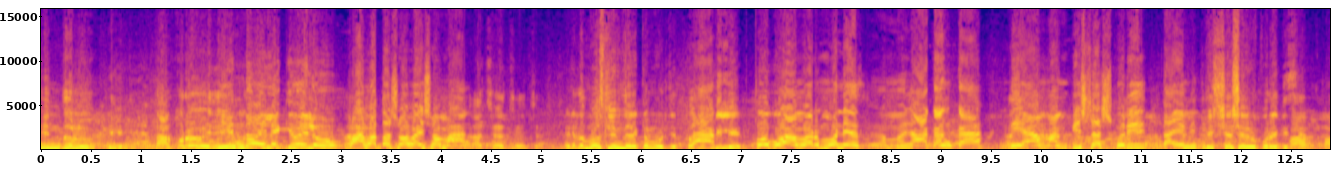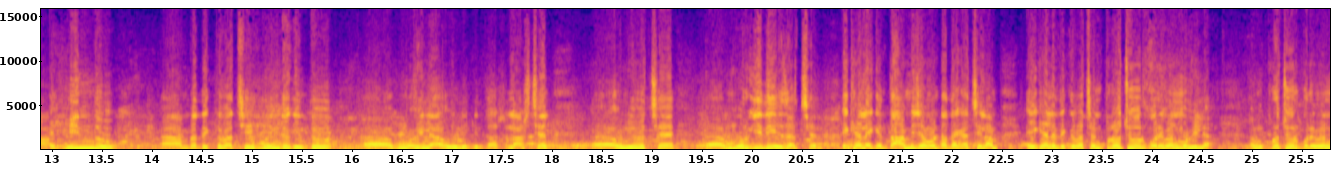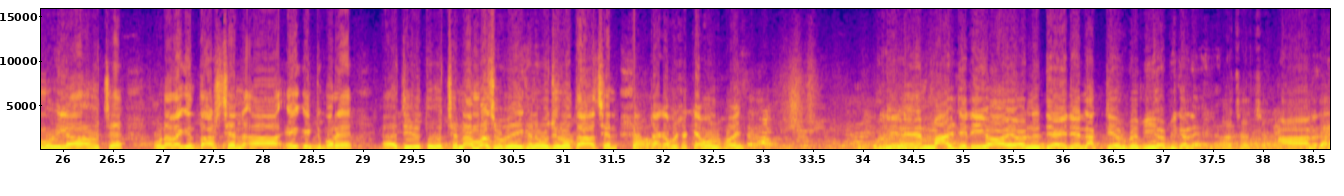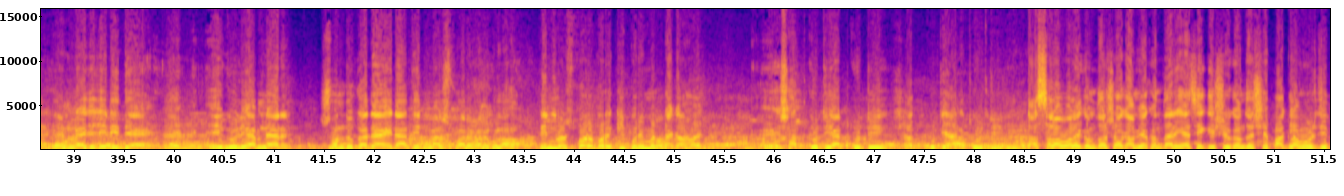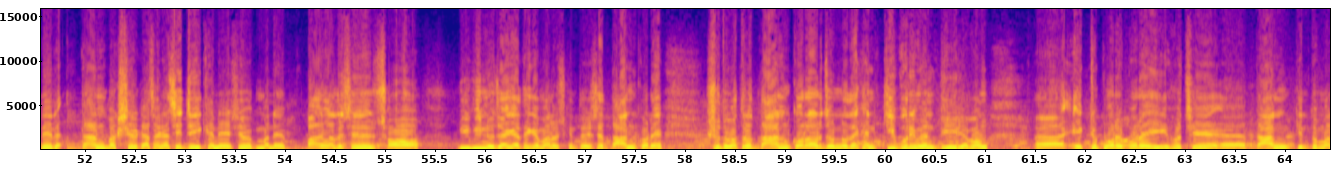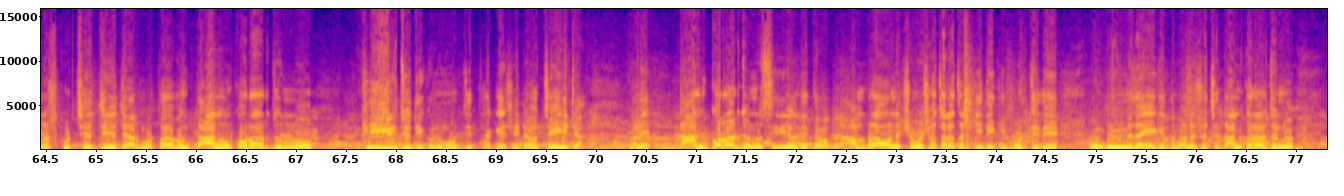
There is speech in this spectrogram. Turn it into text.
হিন্দু লোক তারপরে ওই যে হিন্দু হইলে কি হইল? বাবা তো সবাই সমান। আচ্ছা আচ্ছা আচ্ছা। এটা তো মুসলিমদের একটা মসজিদ দিলেন। তবু আমার মনে আকাঙ্ক্ষা দিয়াম আমি বিশ্বাস করি তাই আমি বিশ্বাসের উপরে দিচ্ছেন হিন্দু আমরা দেখতে পাচ্ছি হিন্দু কিন্তু মহিলা উনি কিন্তু আসলে আসছেন। উনি হচ্ছে মুরগি দিয়ে যাচ্ছেন। এখানে কিন্তু আমি যেমনটা দেখাচ্ছিলাম এইখানে দেখতে পাচ্ছেন প্রচুর পরিমাণ মহিলা। এবং প্রচুর পরিমাণ মহিলা হচ্ছে ওনারা কিন্তু আসছেন এক- একটু পরে যেহেতু হচ্ছে নামাজ হবে এখানে অজুরতা আছেন টাকা পয়সা কেমন হয় এনে মাল যদি দেয় এটা লাখ টাকা রুপে বিয়ে বিকালে আচ্ছা আচ্ছা আর এমনি যদি দেয় হ্যাঁ, হ্যাঁ। এইগুলি আপনার সন্দুকে দেয় এটা তিন মাস পরে পরে খোলা। তিন মাস পরে পরে কি পরিমাণ টাকা হয় সাত কোটি আট কোটি সাত কোটি আট কোটি। আসসালামু আলাইকুম দর্শক আমি এখন দাঁড়িয়ে আছি কিশোরগঞ্জের সে পাগলা মসজিদের দান বাক্সের কাছাকাছি যেইখানে এসে মানে বাংলাদেশের সহ বিভিন্ন জায়গা থেকে মানুষ কিন্তু এসে দান করে। শুধুমাত্র দান করার জন্য দেখেন কি পরিমাণ ভিড় এবং একটু পরে পরেই হচ্ছে দান কিন্তু মানুষ করছে যে যার মতো এবং দান করার জন্য ভিড় যদি কোনো মসজিদ থাকে সেটা হচ্ছে এইটা। মানে দান করার জন্য সিরিয়াল দিতে হবে। আমরা অনেক সময় সচরাচর কি দেখি? মসজিদে এবং বিভিন্ন জায়গায় কিন্তু মানুষ হচ্ছে দান করার জন্য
